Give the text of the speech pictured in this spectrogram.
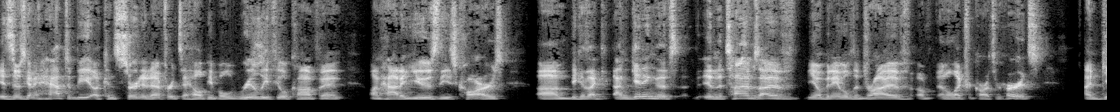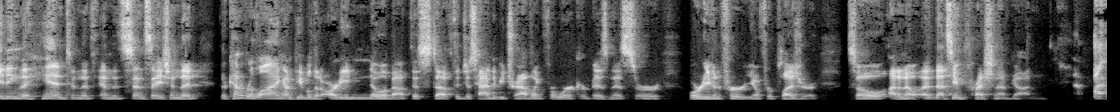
is there's going to have to be a concerted effort to help people really feel confident on how to use these cars um, because I, am getting this in the times I've you know been able to drive a, an electric car through Hertz. I'm getting the hint and the and the sensation that they're kind of relying on people that already know about this stuff that just had to be traveling for work or business or or even for you know for pleasure. So I don't know. That's the impression I've gotten. I,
